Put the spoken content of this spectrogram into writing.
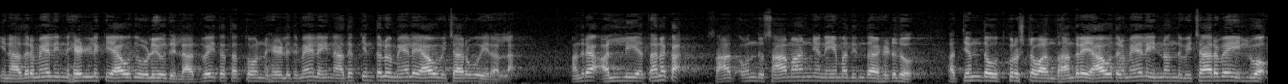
ಇನ್ನು ಅದರ ಮೇಲೆ ಇನ್ನು ಹೇಳಲಿಕ್ಕೆ ಯಾವುದು ಉಳಿಯುವುದಿಲ್ಲ. ಅದ್ವೈತ ತತ್ವವನ್ನು ಹೇಳಿದ ಮೇಲೆ ಇನ್ನು ಅದಕ್ಕಿಂತಲೂ ಮೇಲೆ ಯಾವ ವಿಚಾರವೂ ಇರಲ್ಲ. ಅಂದರೆ ಅಲ್ಲಿಯ ತನಕ ಸಾ ಒಂದು ಸಾಮಾನ್ಯ ನಿಯಮದಿಂದ ಹಿಡಿದು ಅತ್ಯಂತ ಉತ್ಕೃಷ್ಟವಾದಂತಹ ಅಂದರೆ ಯಾವುದರ ಮೇಲೆ ಇನ್ನೊಂದು ವಿಚಾರವೇ ಇಲ್ವೋ,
